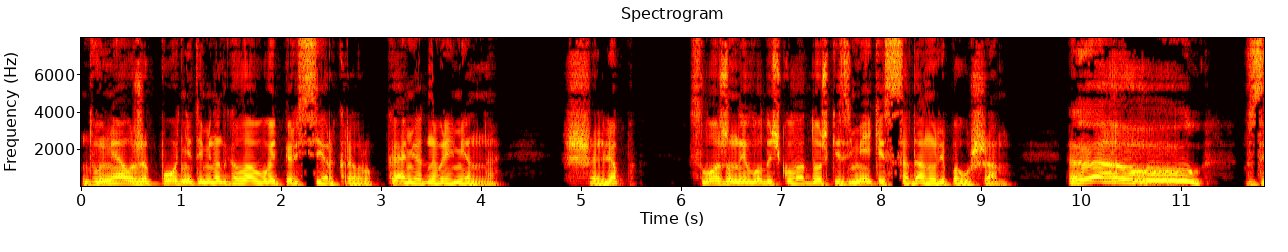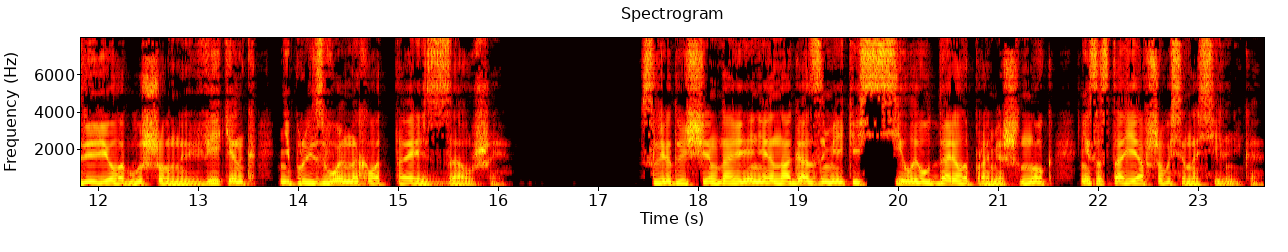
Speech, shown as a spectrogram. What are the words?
Двумя уже поднятыми над головой персеркра руками одновременно. Шлеп! Сложенные лодочку ладошки змейки саданули по ушам. «Ау!» — взревел оглушенный викинг, непроизвольно хватаясь за уши. В следующее мгновение нога змейки с силой ударила промеж ног несостоявшегося насильника.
